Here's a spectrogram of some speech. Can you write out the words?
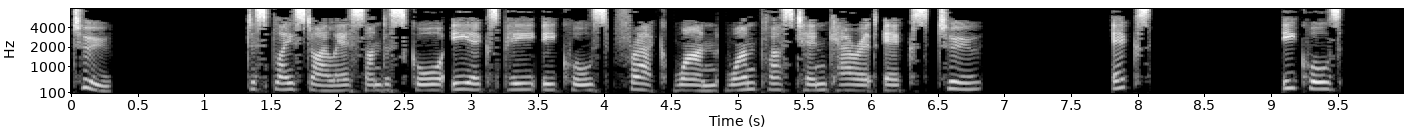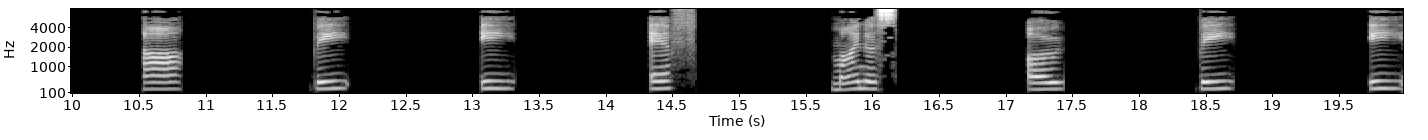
two. Display style s underscore exp equals frac 1 1 plus 10 caret x 2 x equals r b e f minus o b e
